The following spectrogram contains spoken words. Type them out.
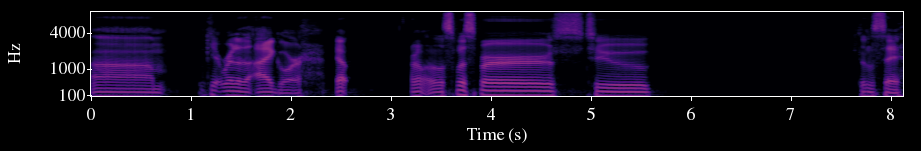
Um get rid of the Eyegor. Yep. Relentless Whispers to doesn't say.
